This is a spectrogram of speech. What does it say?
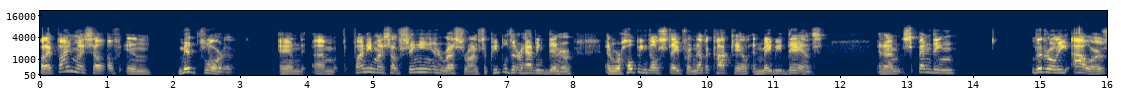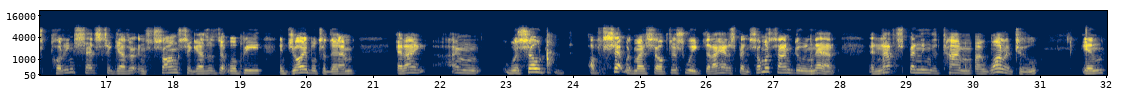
But I find myself in mid Florida and um, finding myself singing in restaurants to people that are having dinner and we're hoping they'll stay for another cocktail and maybe dance. And I'm spending literally hours putting sets together and songs together that will be enjoyable to them. And I I'm was so upset with myself this week that I had to spend so much time doing that and not spending the time I wanted to in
